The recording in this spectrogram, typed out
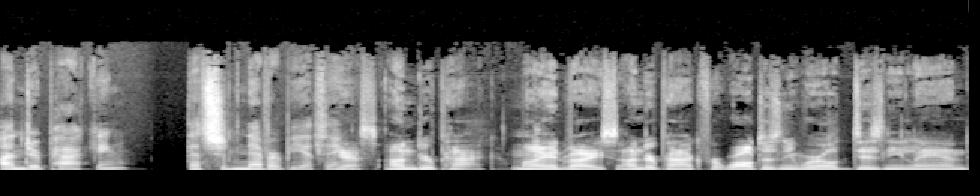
Underpacking? That should never be a thing. Yes, underpack. My No. advice underpack for Walt Disney World, Disneyland,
